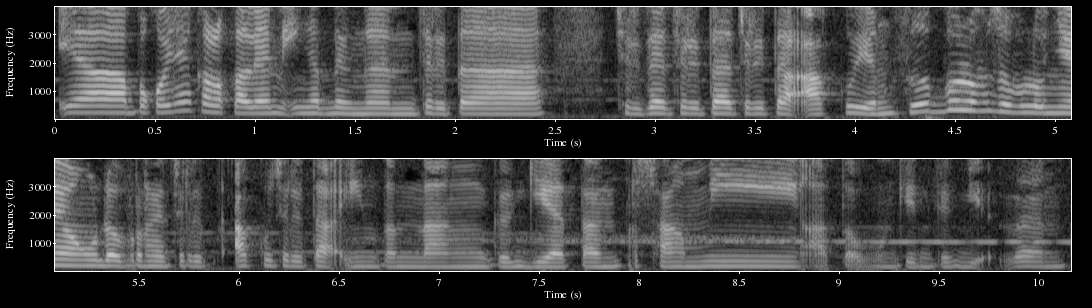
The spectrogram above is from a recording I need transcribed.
ya pokoknya kalau kalian ingat dengan cerita cerita cerita cerita aku yang sebelum sebelumnya yang udah pernah cerita aku ceritain tentang kegiatan persami atau mungkin kegiatan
